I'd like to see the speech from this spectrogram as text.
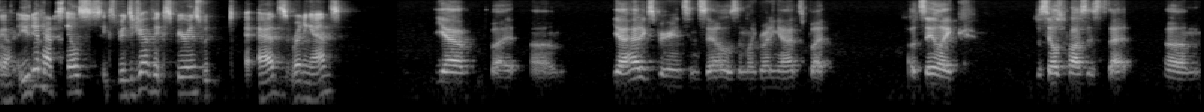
yeah, you did have sales experience. Did you have experience with ads, running ads? Yeah, but um, yeah, I had experience in sales and like running ads, but I would say like the sales process that um,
